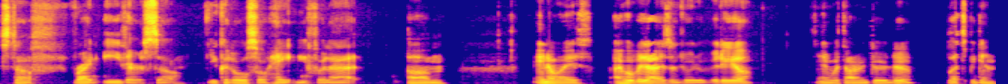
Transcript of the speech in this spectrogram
stuff right either, so you could also hate me for that. Um, anyways, I hope you guys enjoyed the video, and without further ado, let's begin.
